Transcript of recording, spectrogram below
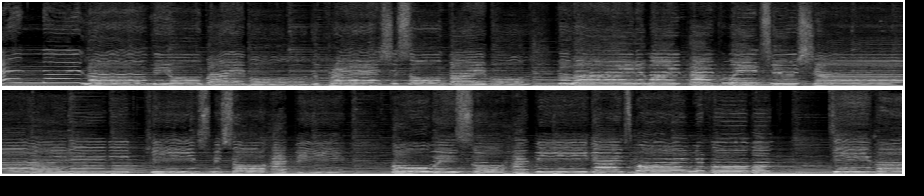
And I love the old Bible, the precious old Bible, the light of my pathway to shine. And it keeps me so happy, always so happy. God's wonderful book divine.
